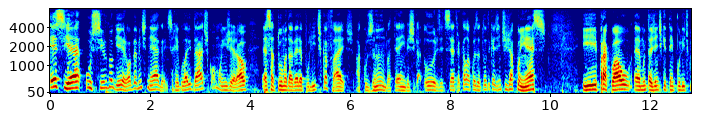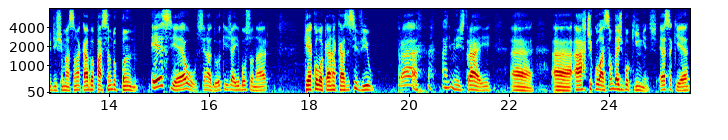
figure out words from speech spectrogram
esse é o Ciro Nogueira. Obviamente nega as irregularidades, como em geral essa turma da velha política faz, acusando até investigadores, etc. Aquela coisa toda que a gente já conhece e para qual é, muita gente que tem político de estimação acaba passando pano. Esse é o senador que Jair Bolsonaro quer colocar na Casa Civil para administrar aí a, a, a articulação das boquinhas. Essa que é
